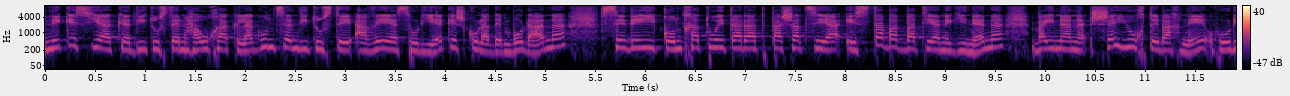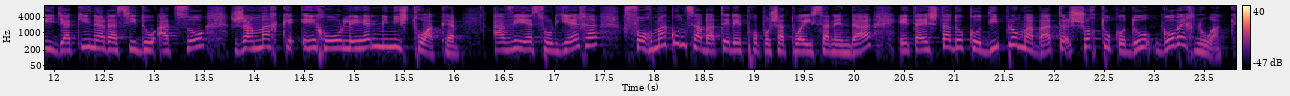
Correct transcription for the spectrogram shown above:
nekeziak dituzten haujak laguntzen dituzte AVS horiek eskola denboran, CDI kontratuetarat pasatzea ez bat batean eginen, baina sei urte barne, hori jakin arazidu atzo, atzo Jean-Marc Ero lehen ministroak. AVS horier formakuntza bat ere proposatua izanen da eta estadoko diploma bat sortuko du gobernuak.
